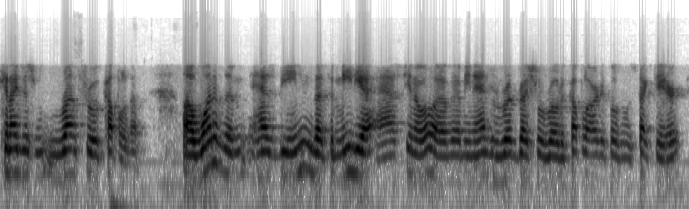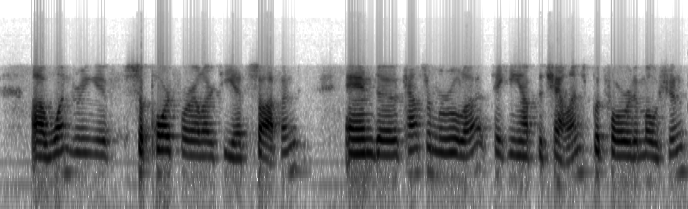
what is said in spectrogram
can I just run through a couple of them? Uh, one of them has been that the media asked, you know, uh, I mean, Andrew Dreschel wrote a couple articles in the Spectator uh, wondering if support for LRT had softened. And uh, Councillor Merulla, taking up the challenge, put forward a motion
